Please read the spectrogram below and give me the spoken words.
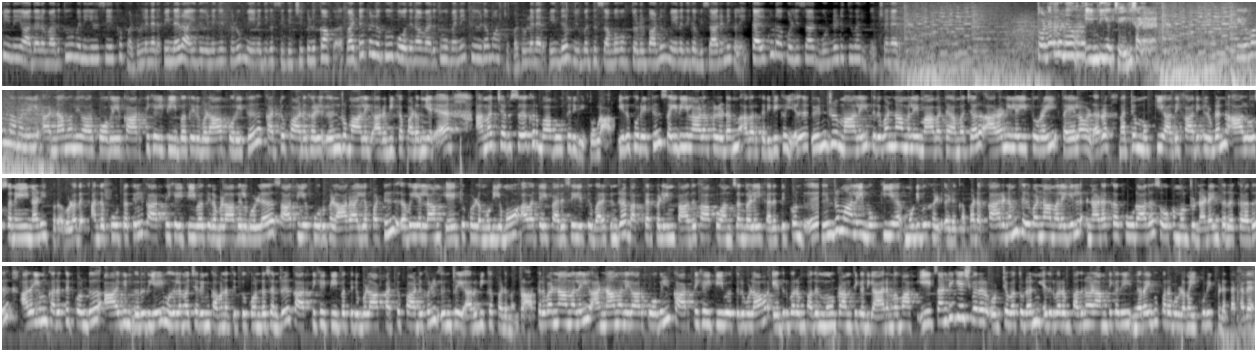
வாழைச்சேனை ஆதார மருத்துவமனையில் சேர்க்கப்பட்டுள்ளனர். பின்னர் ஐந்து இளைஞர்களும் மேலதிக சிகிச்சைகளுக்காக வட்டக்களப்பு போதனா மருத்துவமனைக்கு இடமாற்றப்பட்டுள்ளனர். இந்த விபத்து சம்பவம் தொடர்பான மேலதிக விசாரணைகளை கல்குடா போலீசார் முன்னெடுத்து வருகின்றனர். தொடர்பன இந்திய செய்திகள். திருவண்ணாமலை அண்ணாமலையார் கோவில் கார்த்திகை தீப திருவிழா குறித்து கட்டுப்பாடுகள் இன்று மாலை அறிவிக்கப்படும் என அமைச்சர் சேகர் பாபு தெரிவித்துள்ளார். இது குறித்து செய்தியாளர்களிடம் அவர் தெரிவிக்கையில் இன்று மாலை திருவண்ணாமலை மாவட்ட அமைச்சர் அறநிலைத்துறை செயலாளர் மற்றும் முக்கிய அதிகாரிகளுடன் ஆலோசனை நடைபெறவுள்ளது. அந்த கூட்டத்தில் கார்த்திகை தீப திருவிழாவில் உள்ள சாத்தியக்கூறுகள் ஆராயப்பட்டு எவையெல்லாம் ஏற்றுக்கொள்ள முடியுமோ அவற்றை பரிசீலித்து வருகின்ற பக்தர்களின் பாதுகாப்பு அம்சங்களை கருத்தில் கொண்டு இன்று மாலை முக்கிய முடிவுகள் எடுக்கப்படும். காரணம் திருவண்ணாமலையில் நடக்கக்கூடாத சோகம் ஒன்று நடைந்திருக்கிறது. அதையும் கருத்தில் கொண்டு ஆய்வின் இறுதியை முதலமைச்சரின் கவனத்திற்கு கொண்டு சென்று கார்த்திகை தீப திருவிழா கட்டுப்பாடுகள் இன்றை அறிவிக்கப்படும் என்றார். திருவண்ணாமலை அண்ணாமலையார் கோவில் கார்த்திகை தீப திருவிழா எதிர்வரும் பதிமூன்றாம் திகதி ஆரம்பமாகி சண்டிகேஸ்வரர் உற்சவத்துடன் எதிர்வரும் பதினேழாம் திகதி நிறைவு பெறவுள்ளமை குறிப்பிடத்தக்கது.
